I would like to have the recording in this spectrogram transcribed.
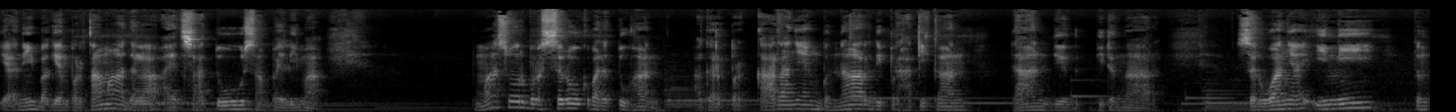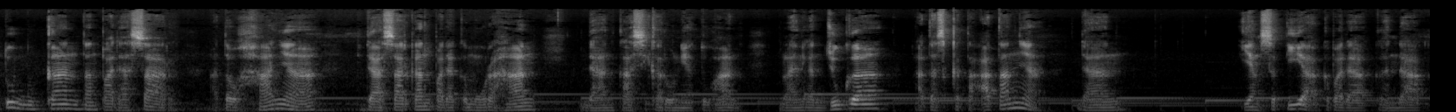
yakni bagian pertama adalah ayat 1 sampai 5. Mazmur berseru kepada Tuhan agar perkaranya yang benar diperhatikan dan didengar. Seruannya ini tentu bukan tanpa dasar atau hanya didasarkan pada kemurahan dan kasih karunia Tuhan, melainkan juga atas ketaatannya dan yang setia kepada kehendak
